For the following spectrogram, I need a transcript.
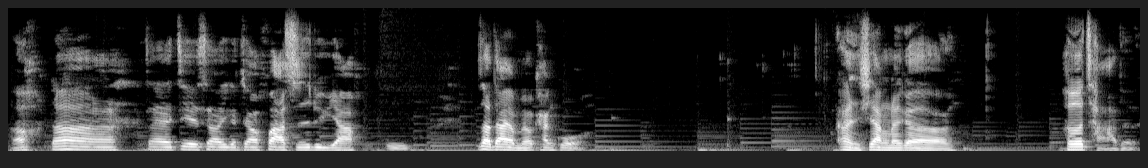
好，那再介绍一个叫法式滤压壶，不知道大家有没有看过？它很像那个喝茶的，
